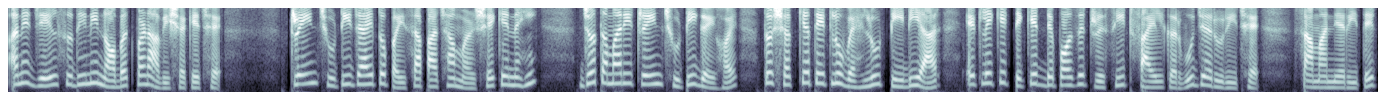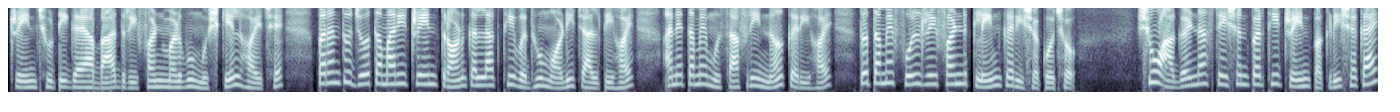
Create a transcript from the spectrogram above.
અને જેલ સુધીની નોબત પણ આવી શકે છે. ટ્રેન છૂટી જાય તો પૈસા પાછા મળશે કે નહીં? જો તમારી ટ્રેન છૂટી ગઈ હોય, તો શક્ય તેટલું વહેલું ટીડીઆર એટલે કે ટિકિટ ડિપોઝિટ રિસીટ ફાઇલ કરવું જરૂરી છે. સામાન્ય રીતે ટ્રેન છૂટી ગયા બાદ રિફંડ મળવું મુશ્કેલ હોય છે, પરંતુ જો તમારી ટ્રેન ત્રણ કલાકથી વધુ મોડી ચાલતી હોય અને તમે મુસાફરી ન કરી હોય, તો તમે ફૂલ રિફંડ ક્લેમ કરી શકો છો. શું આગળના સ્ટેશન પરથી ટ્રેન પકડી શકાય?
